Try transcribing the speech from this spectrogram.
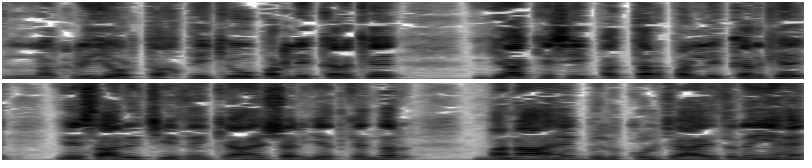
لکڑی اور تختی کے اوپر لکھ کر کے، یا کسی پتھر پر لکھ کر کے، یہ ساری چیزیں کیا ہیں؟ شریعت کے اندر منع ہے بالکل جائز نہیں ہے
